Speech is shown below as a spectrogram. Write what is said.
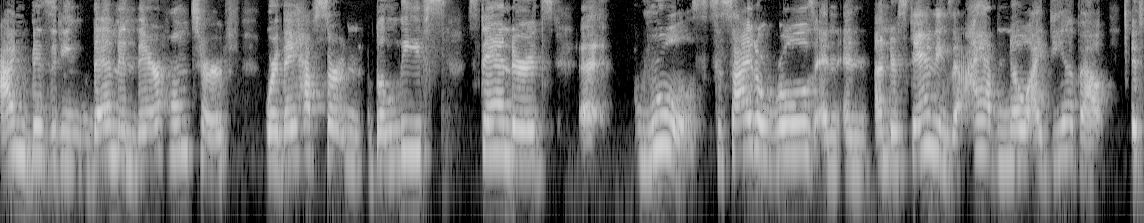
i'm visiting them in their home turf where they have certain beliefs standards uh, rules, societal rules and, and understandings that I have no idea about. If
